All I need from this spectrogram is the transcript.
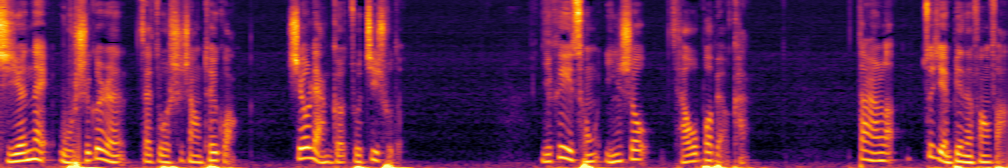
企业内五十个人在做市场推广，只有两个做技术的。也可以从营收、财务报表看。当然了。最简便的方法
